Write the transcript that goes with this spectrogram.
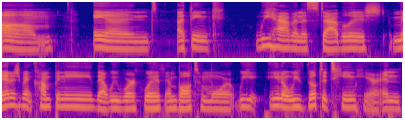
Um, and I think we have an established management company that we work with in Baltimore. We, you know, we've built a team here. And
